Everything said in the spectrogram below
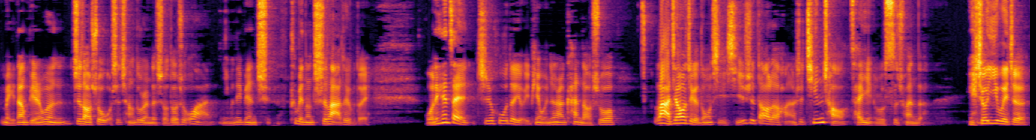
每当别人问知道说我是成都人的时候，都说哇，你们那边吃特别能吃辣，对不对？我那天在知乎的有一篇文章上看到说，辣椒这个东西其实是到了好像是清朝才引入四川的，也就意味着。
